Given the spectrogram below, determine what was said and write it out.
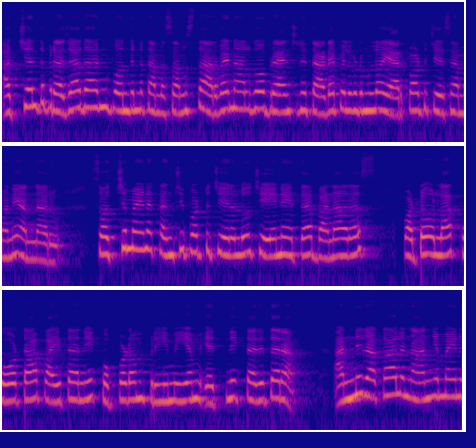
అత్యంత ప్రజాదరణ పొందిన తమ సంస్థ అరవై నాలుగో బ్రాంచ్ని తాడేపెలగడంలో ఏర్పాటు చేశామని అన్నారు. స్వచ్ఛమైన కంచిపట్టు చీరలు చేనేత బనారస్ పటోలా కోట పైతాని కుప్పడం ప్రీమియం ఎథ్నిక్ తదితర అన్ని రకాల నాణ్యమైన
